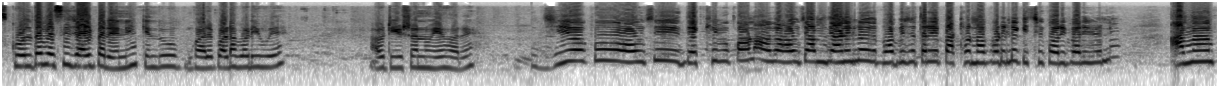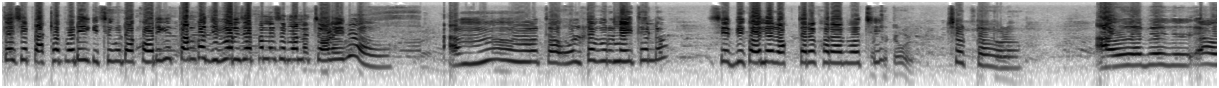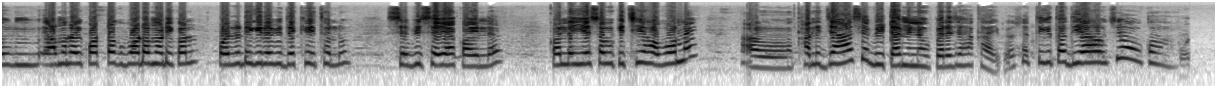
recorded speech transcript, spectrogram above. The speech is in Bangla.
ସ୍କୁଲ ତ ବେଶୀ ଯାଇପାରେନି କିନ୍ତୁ ଘରେ ପଢ଼ାପଢ଼ି ହୁଏ ଆଉ ଟ୍ୟୁସନ୍ ହୁଏ ଘରେ ଝିଅକୁ ହେଉଛି ଦେଖିବୁ କ'ଣ ହେଉଛି ଆମେ ଜାଣିଲୁ ଭବିଷ୍ୟତରେ ପାଠ ନ ପଢ଼ିଲେ କିଛି କରିପାରିବେନି ଆମେ ତ ସେ ପାଠ ପଢ଼ି କିଛି ଗୋଟେ କରିକି ତାଙ୍କ ଜୀବନଯାପନ ସେମାନେ ଚଳେଇବେ ଆଉ ମୁଁ ତ ଓଲଟପୁରୁ ନେଇଥିଲୁ ସେ ବି କହିଲେ ରକ୍ତରେ ଖରାପ ଅଛି ଛୋଟବେଳୁ ଆଉ ଏବେ ଆଉ ଆମର ଏଇ କଟକ ବଡ଼ ମେଡ଼ିକାଲ ପଲିଟିକିରେ ବି ଦେଖେଇଥିଲୁ ସେ ବି ସେଇଆ କହିଲେ कले ये सब कि हम ना आ खाली जहाँ से भिटामिन उपरे जहाँ खाइब से तो दिया दिहु कौन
